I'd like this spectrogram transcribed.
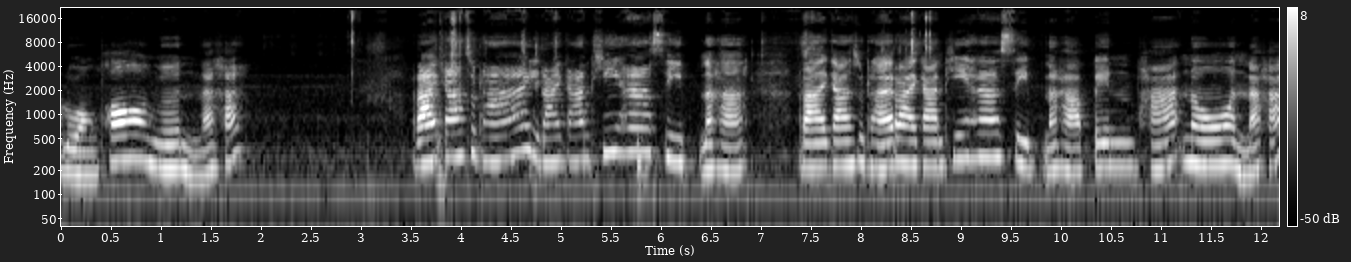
หลวงพ่อเงินนะคะ รายการสุดท้ายรายการที่ 50 นะคะ รายการสุดท้ายรายการที่ 50 นะคะ เป็นพระนอนนะคะ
